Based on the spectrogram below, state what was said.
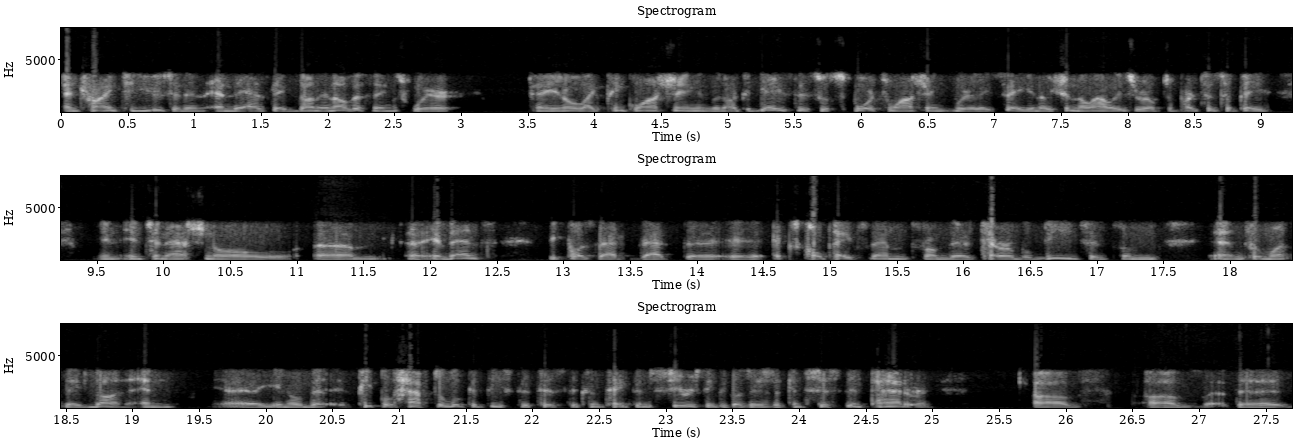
and trying to use it, and, and as they've done in other things where. Uh, you know, like pink washing and with to gays, this was sports washing, where they say, you know, you shouldn't allow Israel to participate in international um, uh, events because that that uh, exculpates them from their terrible deeds and from and from what they've done. And uh, you know, the, people have to look at these statistics and take them seriously because there's a consistent pattern of of the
